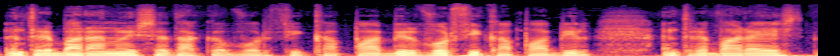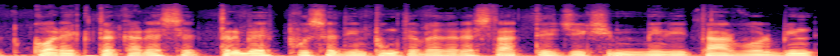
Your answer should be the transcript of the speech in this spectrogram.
Întrebarea nu este dacă vor fi capabili, vor fi capabili. Întrebarea este corectă care se trebuie pusă din punct de vedere strategic și militar vorbind,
